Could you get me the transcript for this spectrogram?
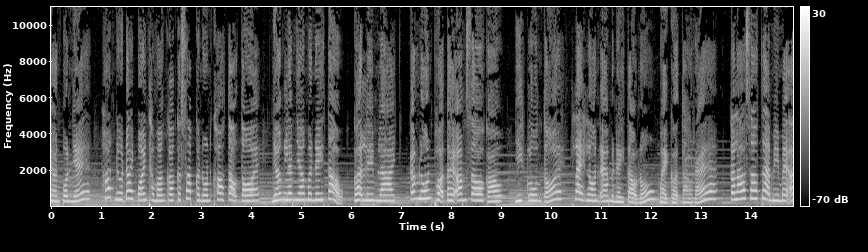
ញានពនញ៉ែហត់នូដៃប៉ុញថ្មងកកសັບកនូនខោតោតយញ៉ាងលែមយ៉ាមនីតោក៏លីមឡាយកំលូនផកតៃអំសោកោញីខ្លួនតយផ្លេះលនអាមនីតោនងម៉ៃក៏តោរ៉ា កលោសោតែមីមេអ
